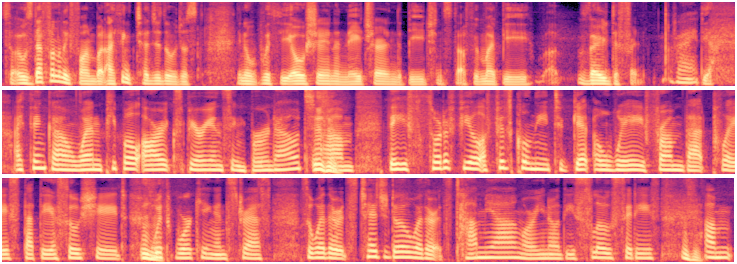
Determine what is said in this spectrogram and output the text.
so it was definitely fun. But I think Jeju-do just you know with the ocean and nature and the beach and stuff, it might be uh, very different. Right. Yeah. I think uh, when people are experiencing burnout, mm-hmm. um, they sort of feel a physical need to get away from that place that they associate mm-hmm. with working and stress. So whether it's Jeju-do, whether it's Tamyang, or you know these slow cities. Mm-hmm. Um,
